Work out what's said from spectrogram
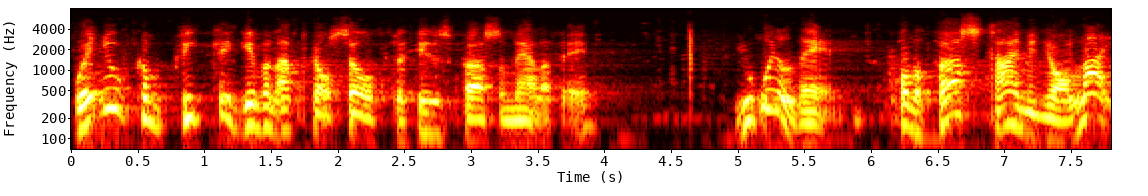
When you've completely given up yourself to his personality, you will then, for the first time in your life,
